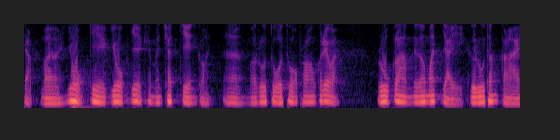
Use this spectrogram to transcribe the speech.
กลับมาโยกเยกโยกเยกให้มันชัดเจนก่อนอมารู้ตัวทั่วพร้อมก็เรียกว่า รู้กล้ามเนื้อมัดใหญ่ คือรู้ทั้งกาย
